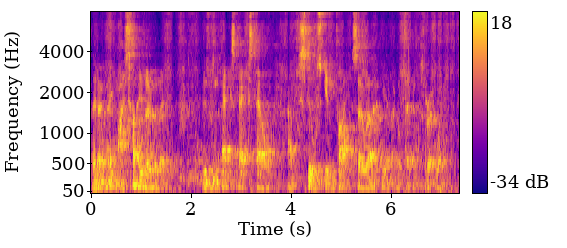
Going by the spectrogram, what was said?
they don't make my size over there. This was an XXL and it's still skin tight. So uh, yeah, that got taken off straight away.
